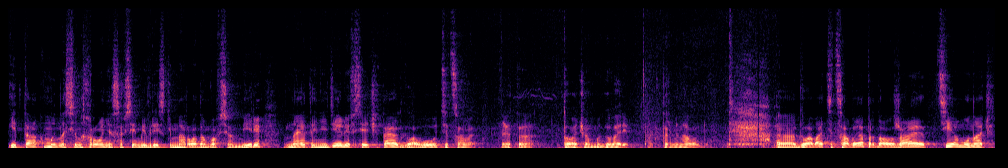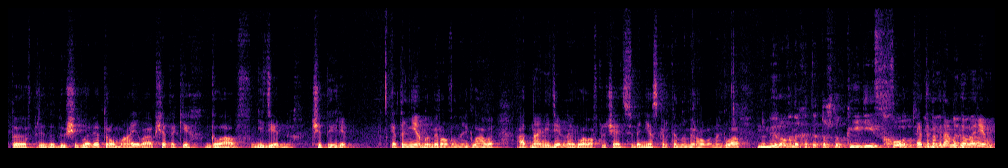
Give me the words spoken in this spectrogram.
И так мы на синхроне со всем еврейским народом во всем мире. На этой неделе все читают главу Тицавы. Это то, о чем мы говорим, так, терминология. Э, глава ТЦВ продолжает тему, начатую в предыдущей главе Трума, и вообще таких глав недельных четыре. Это не нумерованные главы. Одна недельная глава включает в себя несколько нумерованных глав. Нумерованных это то, что в книге Исход. Это когда мы номера. говорим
